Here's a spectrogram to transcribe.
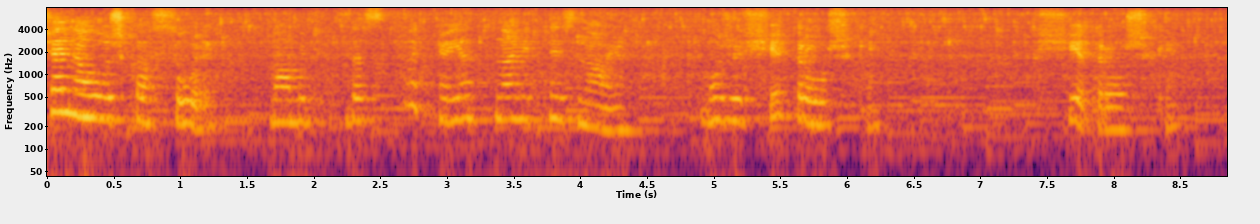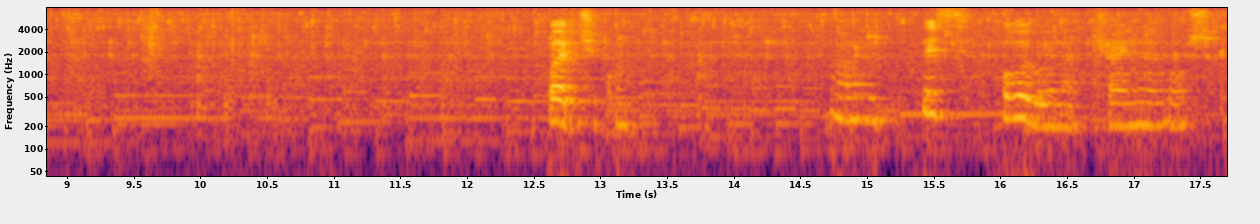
Чайна ложка солі. Мабуть, достатньо, я навіть не знаю. Може ще трошки. Ще трошки. Перчику. Ну, Десь половина чайної ложки.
